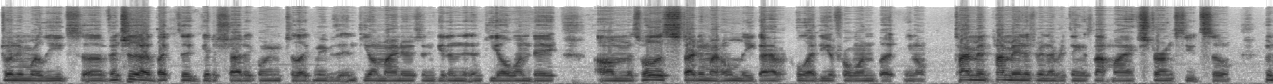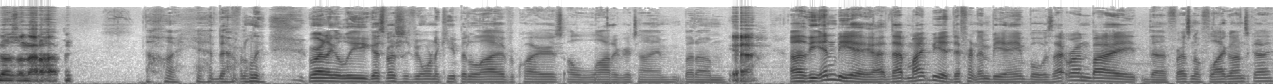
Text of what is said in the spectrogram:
joining more leagues. Uh, eventually, I'd like to get a shot at going to like maybe the NPL minors and get in the NPL one day, um, as well as starting my own league. I have a cool idea for one, but you know, time and time management, everything is not my strong suit. So who knows when that'll happen. Oh yeah, definitely. Running a league, especially if you want to keep it alive, requires a lot of your time. But um, yeah. Uh, the NBA, uh, that might be a different NBA, but was that run by the Fresno Flygons guy?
